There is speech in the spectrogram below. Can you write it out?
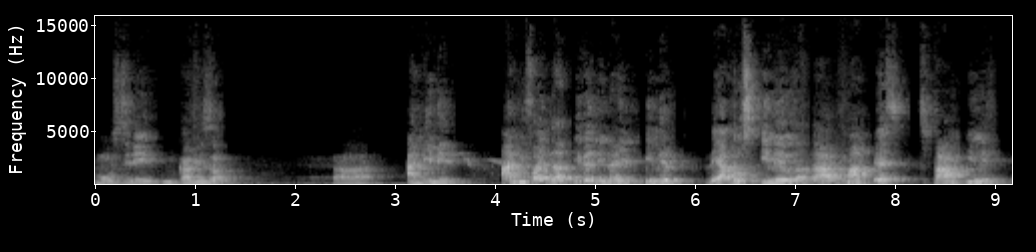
mostly will come as a, uh, an email. And you find that even in an email, there are those emails that are marked as spam email.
